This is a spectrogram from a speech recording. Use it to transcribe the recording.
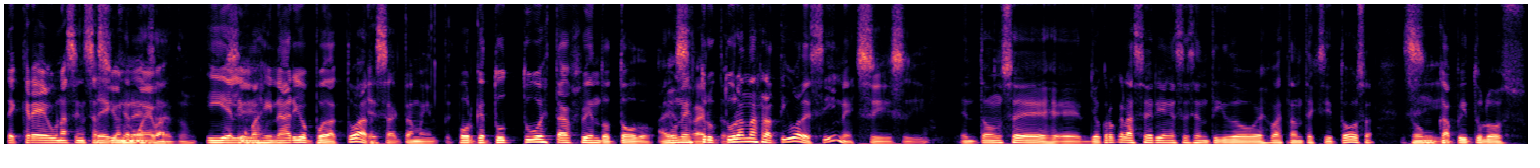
te cree una sensación nueva. exacto. Y el Sí. imaginario puede actuar. Exactamente. Porque tú, tú estás viendo todo. Hay una estructura narrativa de cine. Sí, sí. Entonces, eh, yo creo que la serie en ese sentido es bastante exitosa. Son Sí. capítulos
